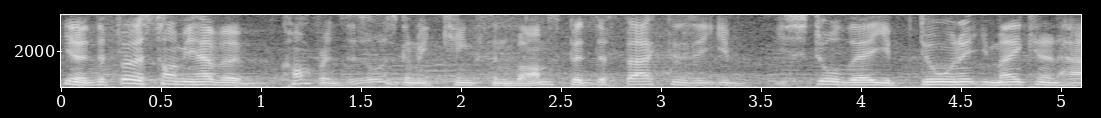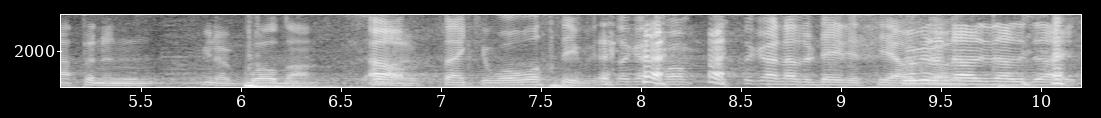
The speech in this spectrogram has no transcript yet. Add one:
you know, the first time you have a conference, there's always going to be kinks and bumps, but the fact is that you're, you're still there, you're doing it, you're making it happen, and, you know, well done. So. Oh, thank you. Well, we'll see. We still got, we still got another day to see how still got another, another day.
